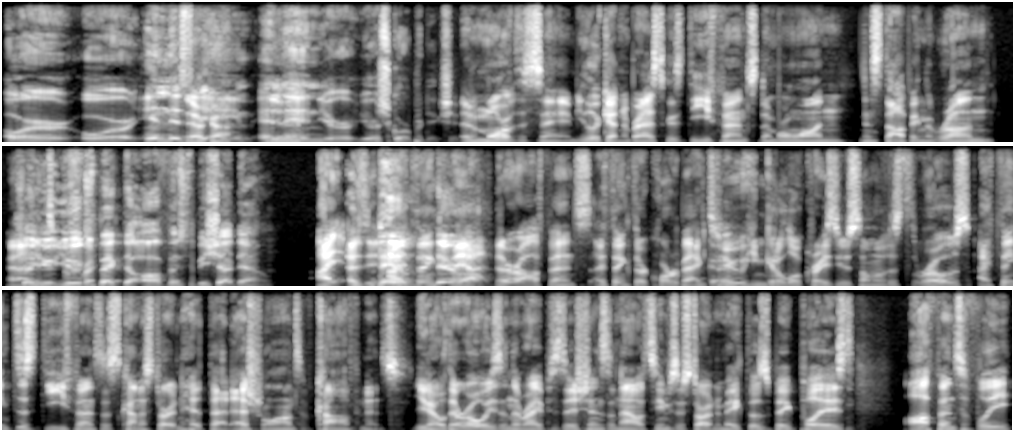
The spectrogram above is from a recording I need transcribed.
or or in this okay. game, and yeah. then your your score prediction. And more of the same. You look at Nebraska's defense, number one, in stopping the run. Uh, so you, you expect the offense to be shut down? I I think yeah, off. their offense. I think their quarterback okay. too. He can get a little crazy with some of his throws. I think this defense is kind of starting to hit that echelons of confidence. You know, they're always in the right positions, and now it seems they're starting to make those big plays. Offensively,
